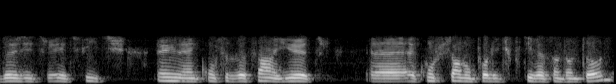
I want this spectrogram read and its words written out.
dois edifícios, um em conservação e outro eh, a construção de um polidesportivo em Santo Antônio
